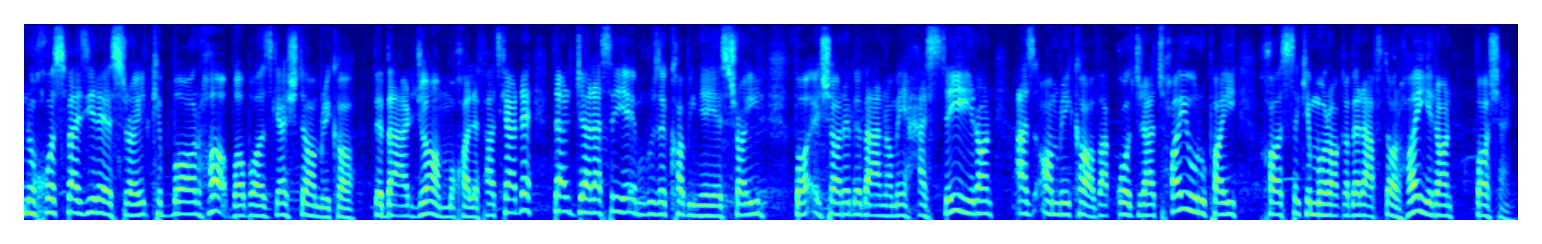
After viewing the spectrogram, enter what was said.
نخست وزیر اسرائیل که بارها با بازگشت آمریکا به برجام مخالفت کرده در جلسه امروز کابینه اسرائیل با اشاره به برنامه هسته ایران از آمریکا و قدرت‌های اروپایی خواسته که مراقب رفتارهای ایران باشند.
